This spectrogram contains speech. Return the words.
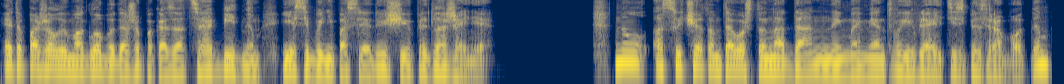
Это, пожалуй, могло бы даже показаться обидным, если бы не последующие предложения. Ну, а с учетом того, что на данный момент вы являетесь безработным,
